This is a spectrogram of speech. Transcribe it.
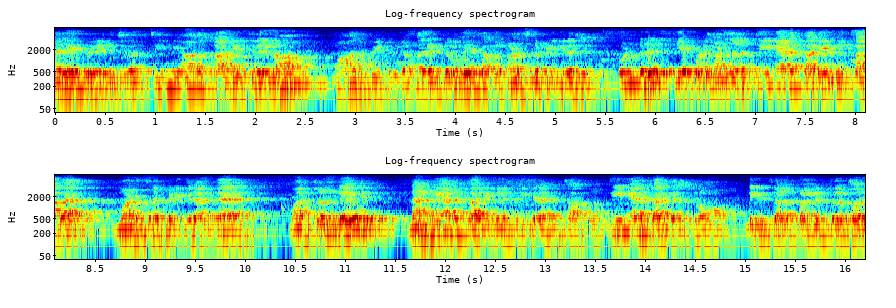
நிறைய பேர் என்ன தீமையான காரியத்தில் எல்லாம் மாறி போயிட்டு இருக்காங்க. ரெண்டு வகையா பார்க்கலாம். மனசுல பிடிக்கிறது. ஒன்று எப்படி மனதில் தீமையான காரியங்களுக்காக மனசுல பிடிக்கிறாங்க? மற்றொன்று நன்மையான காரியங்களை பிடிக்கிறாங்கன்னு பார்ப்போம். தீமையான காரியம் இருக்கிறோம் இன்னைக்கு சில பள்ளியிடத்துல போற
